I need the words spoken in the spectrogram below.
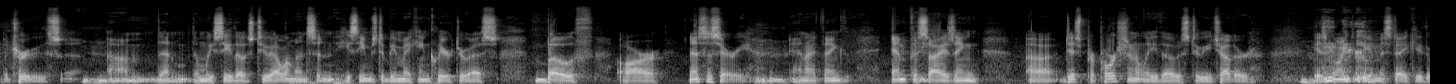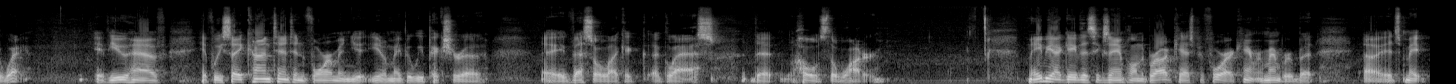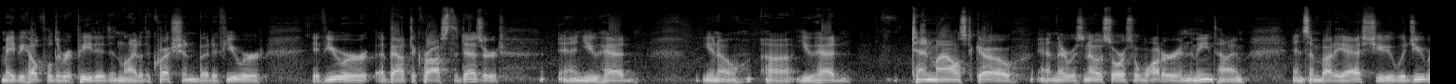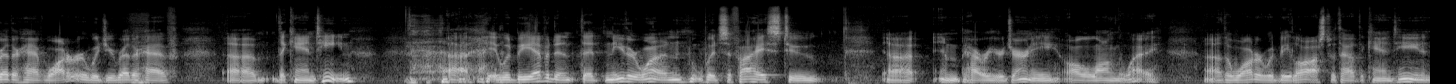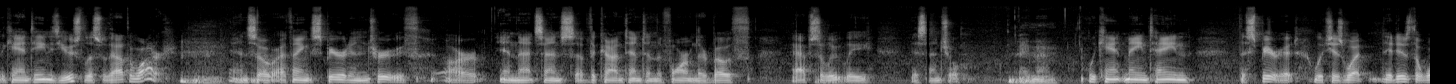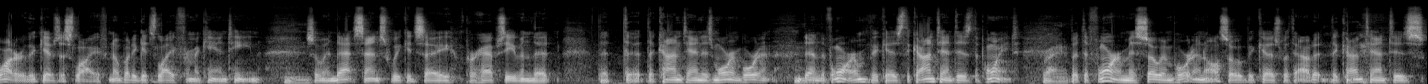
truths, um, then then we see those two elements, and he seems to be making clear to us both are necessary, and I think emphasizing uh, disproportionately those to each other is going to be a mistake either way. If you have, if we say content and form, and you you know maybe we picture a a vessel like a, a glass that holds the water, maybe I gave this example on the broadcast before. I can't remember, but uh, it's may, maybe helpful to repeat it in light of the question. But if you were if you were about to cross the desert and you had, you know, uh, you had 10 miles to go and there was no source of water in the meantime, and somebody asked you, would you rather have water or would you rather have uh, the canteen? uh, it would be evident that neither one would suffice to uh, empower your journey all along the way. Uh, the water would be lost without the canteen, and the canteen is useless without the water. And so I think spirit and truth are, in that sense of the content and the form, they're both absolutely essential. Amen. We can't maintain the spirit, which is what it is the water that gives us life. Nobody gets life from a canteen. So in that sense, we could say perhaps even that that the, the content is more important than the form because the content is the point. Right. But the form is so important also because without it, the content is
